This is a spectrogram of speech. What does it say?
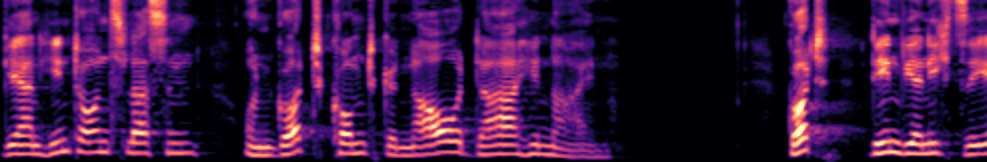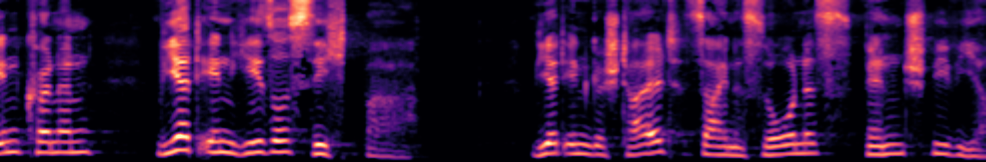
gern hinter uns lassen und Gott kommt genau da hinein. Gott, den wir nicht sehen können, wird in Jesus sichtbar, wird in Gestalt seines Sohnes Mensch wie wir.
